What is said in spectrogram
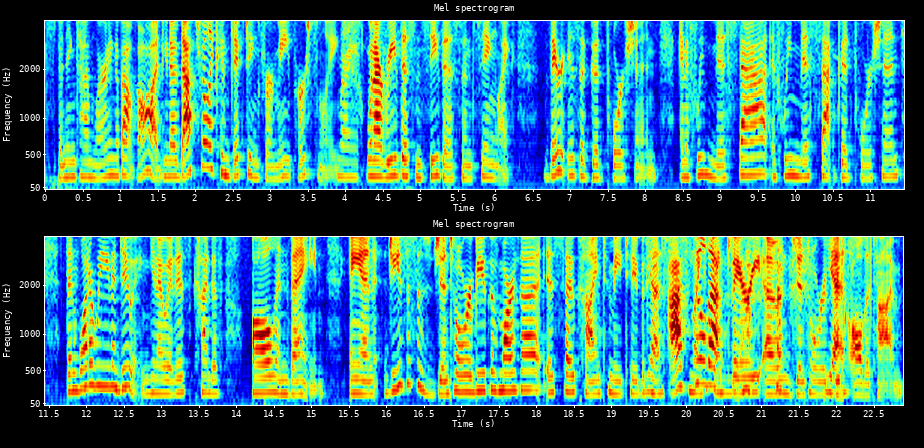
spending time learning about God? You know, that's really convicting for me personally. Right. When I read this and see this and seeing like, there is a good portion. And if we miss that, if we miss that good portion, then what are we even doing? You know, it is kind of all in vain. And Jesus's gentle rebuke of Martha is so kind to me too because Yes, I feel like, that very own gentle rebuke Yes. all the time.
